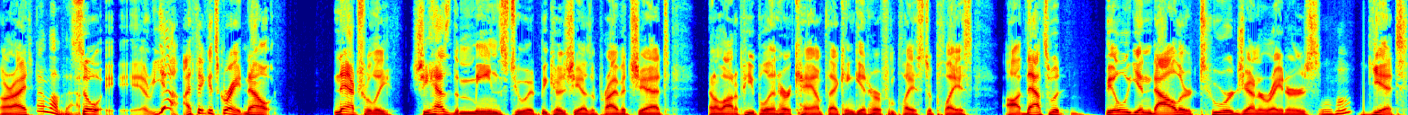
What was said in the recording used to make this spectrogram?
All right? I love that. So, yeah, I think it's great. Now, naturally, she has the means to it because she has a private jet and a lot of people in her camp that can get her from place to place. Uh, that's what billion dollar tour generators Mm-hmm. get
